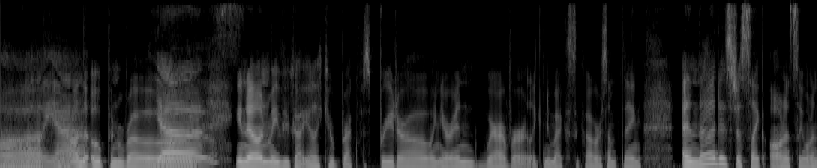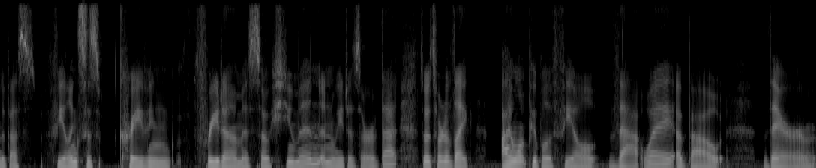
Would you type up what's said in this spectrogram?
oh, off and you're on the Oh, open road Yes. you know, and maybe you've got your like your breakfast burrito and you're in wherever, like New Mexico or something. And that is just like honestly one of the best feelings because craving freedom is so human and we deserve that. So it's sort of like I want people to feel that way about their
